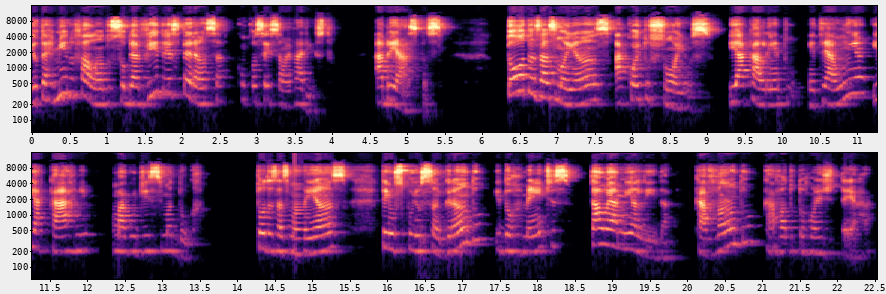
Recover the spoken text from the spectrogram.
eu termino falando sobre a vida e a esperança com Conceição Evaristo. Abre aspas. Todas as manhãs acoito sonhos e acalento entre a unha e a carne uma agudíssima dor. Todas as manhãs tenho os punhos sangrando e dormentes, tal é a minha lida, cavando, cavando torrões de terra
